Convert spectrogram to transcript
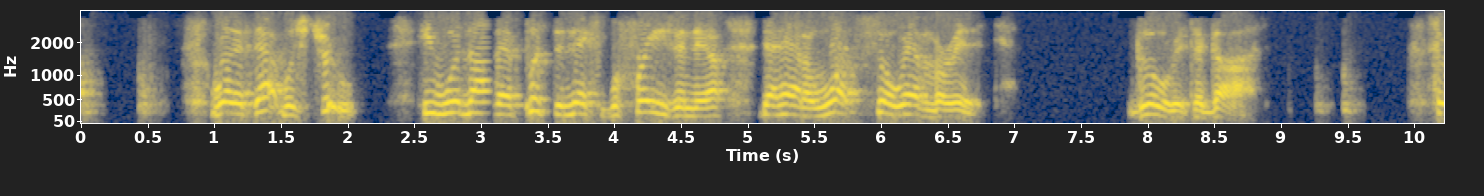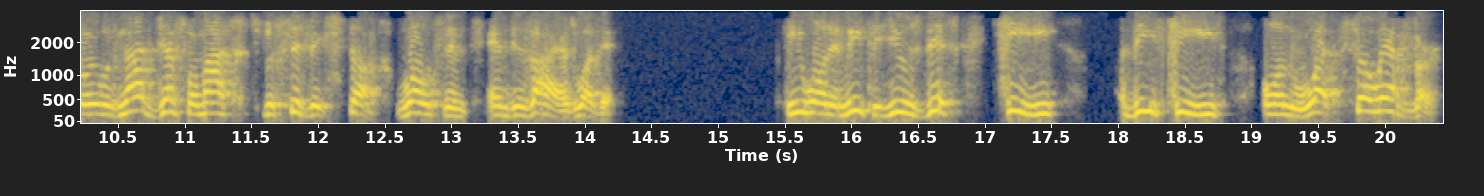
Well, if that was true, he would not have put the next phrase in there that had a whatsoever in it. Glory to God. So it was not just for my specific stuff, wants and, and desires, was it? He wanted me to use this key, these keys on whatsoever.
